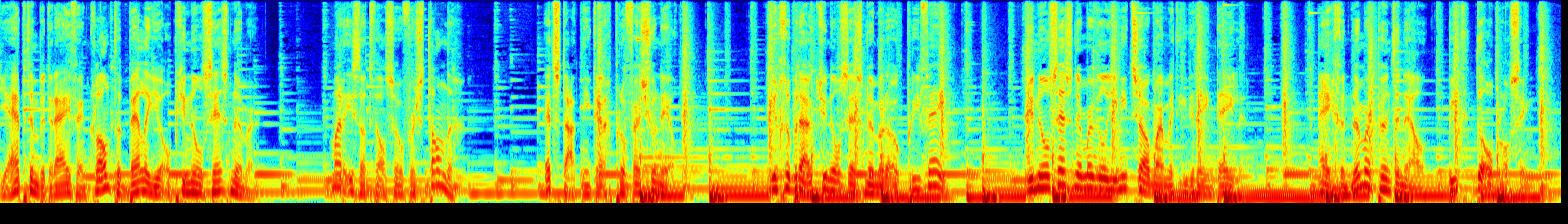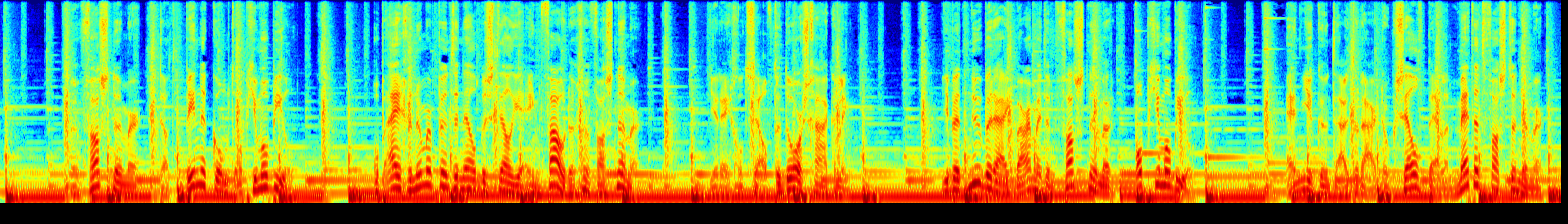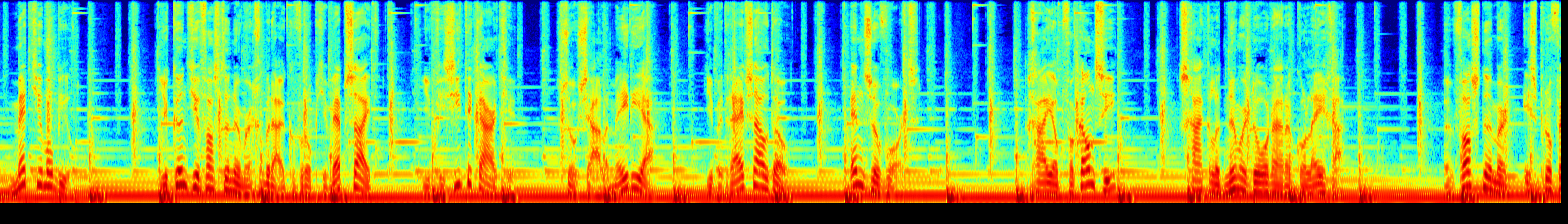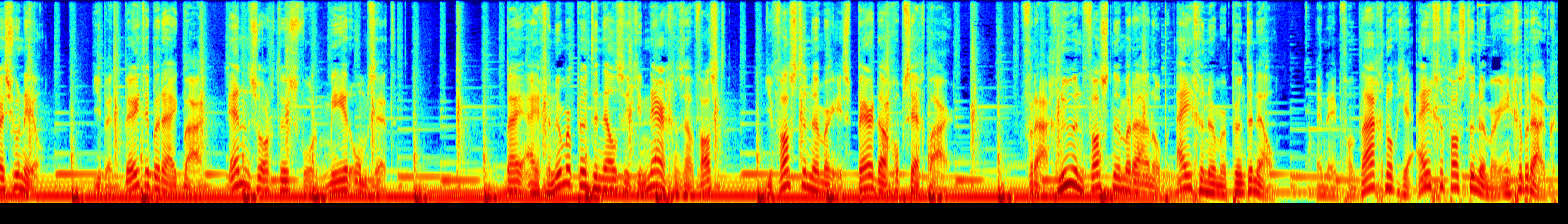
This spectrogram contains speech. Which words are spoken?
Je hebt een bedrijf en klanten bellen je op je 06-nummer. Maar is dat wel zo verstandig? Het staat niet erg professioneel. Je gebruikt je 06-nummer ook privé. Je 06-nummer wil je niet zomaar met iedereen delen. Eigennummer.nl biedt de oplossing. Een vast nummer dat binnenkomt op je mobiel. Op eigennummer.nl bestel je eenvoudig een vast nummer. Je regelt zelf de doorschakeling. Je bent nu bereikbaar met een vast nummer op je mobiel. En je kunt uiteraard ook zelf bellen met het vaste nummer met je mobiel. Je kunt je vaste nummer gebruiken voor op je website, je visitekaartje, sociale media, je bedrijfsauto enzovoort. Ga je op vakantie? Schakel het nummer door naar een collega. Een vast nummer is professioneel. Je bent beter bereikbaar en zorgt dus voor meer omzet. Bij eigennummer.nl zit je nergens aan vast. Je vaste nummer is per dag opzegbaar. Vraag nu een vast nummer aan op eigennummer.nl en neem vandaag nog je eigen vaste nummer in gebruik.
